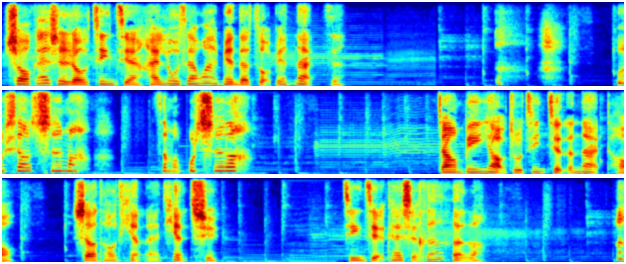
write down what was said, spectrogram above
手开始揉金姐还露在外面的左边奶子。不是要吃吗？怎么不吃了？张斌咬住金姐的奶头，舌头舔来舔去。金姐开始哼哼了。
